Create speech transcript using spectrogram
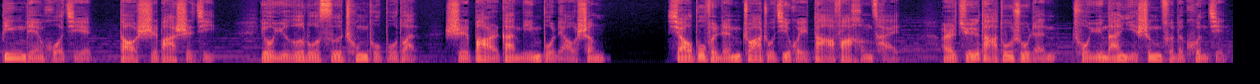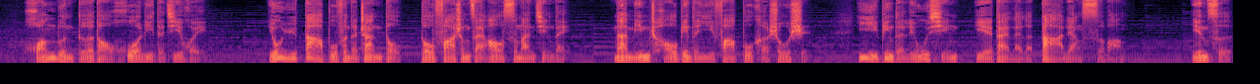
兵连火结。到十八世纪，由于俄罗斯冲突不断，使巴尔干民不聊生。小部分人抓住机会大发横财，而绝大多数人处于难以生存的困境，遑论得到获利的机会。由于大部分的战斗都发生在奥斯曼境内，难民潮变得一发不可收拾。疫病的流行也带来了大量死亡。因此，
